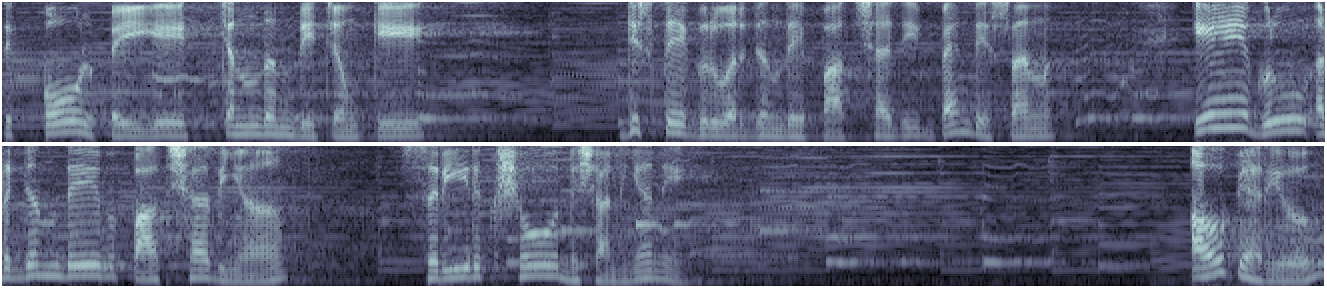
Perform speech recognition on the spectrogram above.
ਤੇ ਕੋਲ ਪਈਏ ਚੰਦਨ ਦੀ ਚੌਂਕੀ। ਜਿਸ ਤੇ ਗੁਰੂ ਅਰਜਨ ਦੇਵ ਪਾਤਸ਼ਾਹ ਜੀ ਬਹਿੰਦੇ ਸਨ। ਇਹ ਗੁਰੂ ਅਰਜਨ ਦੇਵ ਪਾਤਸ਼ਾਹ ਦੀਆਂ ਸਰੀਰਕ ਸ਼ੋ ਨਿਸ਼ਾਨੀਆਂ ਨੇ। ਆਓ ਪਿਆਰਿਓ,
